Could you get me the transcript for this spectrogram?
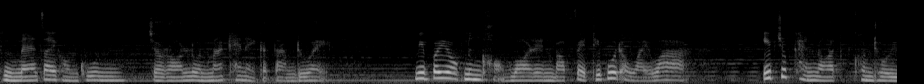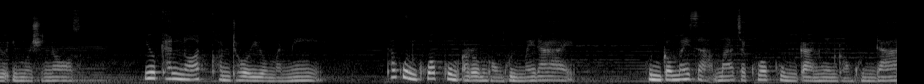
ถึงแม้ใจของคุณจะร้อนรนมากแค่ไหนก็ตามด้วย มีประโยคหนึ่งของวอร์เรนบัฟเฟตที่พูดเอาไว้ว่า if you cannot control your emotions you cannot control your money ถ้าคุณควบคุมอารมณ์ของคุณไม่ได้ คุณก็ไม่สามารถจะควบคุมการเงินของคุณได้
